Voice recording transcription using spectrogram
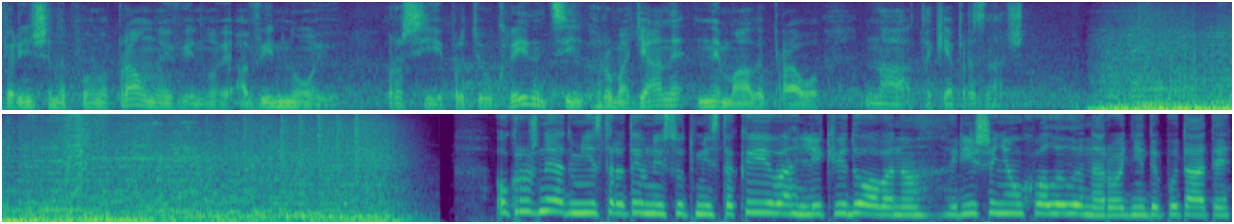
верніше не повноправною війною, а війною Росії проти України, ці громадяни не мали права на таке призначення. Окружний адміністративний суд міста Києва ліквідовано. Рішення ухвалили народні депутати.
